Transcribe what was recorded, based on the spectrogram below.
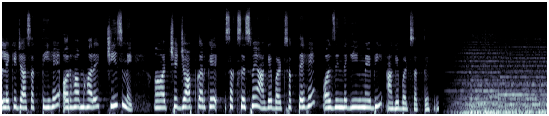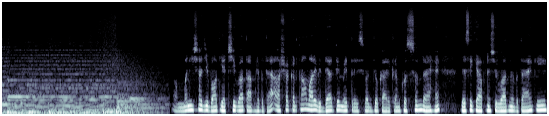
लेके जा सकती है और हम हर एक चीज़ में अच्छे जॉब करके सक्सेस में आगे बढ़ सकते हैं और ज़िंदगी में भी आगे बढ़ सकते हैं। मनीषा जी, बहुत ही अच्छी बात आपने बताया। आशा करता हूँ हमारे विद्यार्थी मित्र इस वक्त जो कार्यक्रम को सुन रहे हैं, जैसे कि आपने शुरुआत में बताया कि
